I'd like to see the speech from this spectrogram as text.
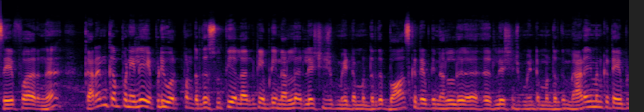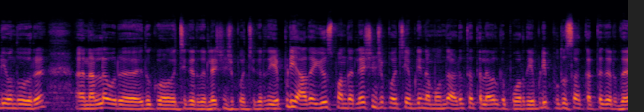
சேஃபாக இருங்க. கரண்ட் கம்பெனிலே எப்படி ஒர்க் பண்ணுறது சுற்றி எல்லாருக்கிட்டையும் எப்படி நல்ல ரிலேஷன்ஷிப் மெயின்டைன் பண்ணுறது பாஸ் கிட்ட எப்படி நல்ல ரிலேஷன்ஷிப் மெயின்டைன் பண்ணுறது மேனேஜ்மெண்ட் கிட்ட எப்படி வந்து ஒரு நல்ல ஒரு இதுக்கு வச்சுக்கிறது ரிலேஷன்ஷிப் வச்சுக்கிறது எப்படி அதை யூஸ் பண்ணுற ரிலேஷன்ஷிப் வச்சு எப்படி நம்ம வந்து அடுத்தடுத்த லெவலுக்கு போகிறது எப்படி புதுசாக கற்றுக்கிறது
